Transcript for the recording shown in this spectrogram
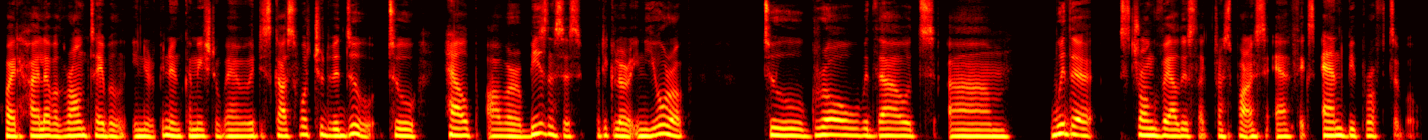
quite high level roundtable in European Commission where we discuss what should we do to help our businesses, particularly in Europe, to grow without um, with a strong values like transparency, ethics, and be profitable.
